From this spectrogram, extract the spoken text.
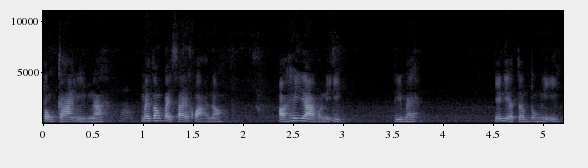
ตรงกลางอีกนะค่ะไม่ต้องไปซ้ายขวาเนาะ เอาให้ยาวกว่านี้อีก ดีไหมงั้นเดี๋ยวเติมตรงนี้อีก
